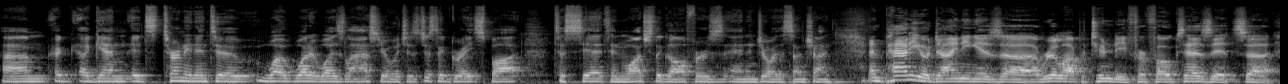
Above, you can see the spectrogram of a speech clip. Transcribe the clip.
Um, again, it's turning into what, what it was last year, which is just a great spot to sit and watch the golfers and enjoy the sunshine. And patio dining is a real opportunity for folks as it's, uh,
